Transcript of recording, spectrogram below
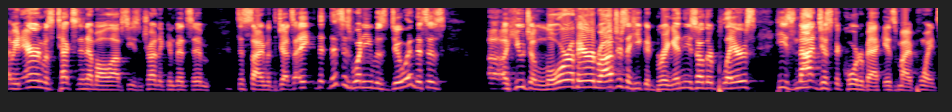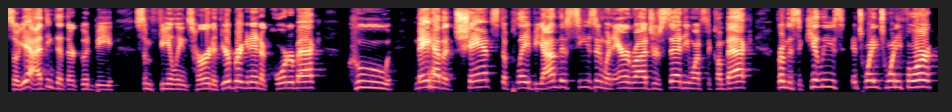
I mean, Aaron was texting him all offseason trying to convince him to sign with the Jets. I, th- this is what he was doing. This is a, a huge allure of Aaron Rodgers that he could bring in these other players. He's not just a quarterback, is my point. So, yeah, I think that there could be some feelings hurt. If you're bringing in a quarterback who may have a chance to play beyond this season when Aaron Rodgers said he wants to come back from this Achilles in 2024.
